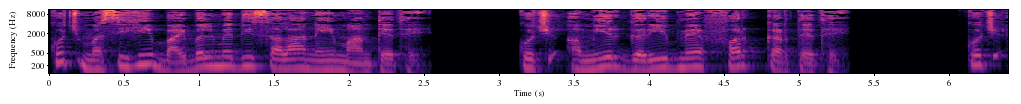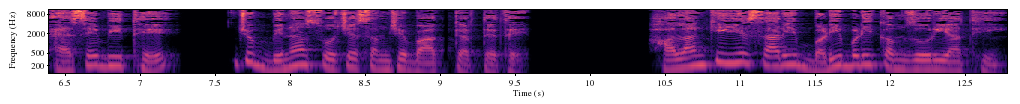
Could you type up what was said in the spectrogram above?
कुछ मसीही बाइबल में दी सलाह नहीं मानते थे। कुछ अमीर गरीब में फ़र्क करते थे। कुछ ऐसे भी थे जो बिना सोचे समझे बात करते थे। हालाँकि ये सारी बड़ी बड़ी कमजोरियाँ थीं।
